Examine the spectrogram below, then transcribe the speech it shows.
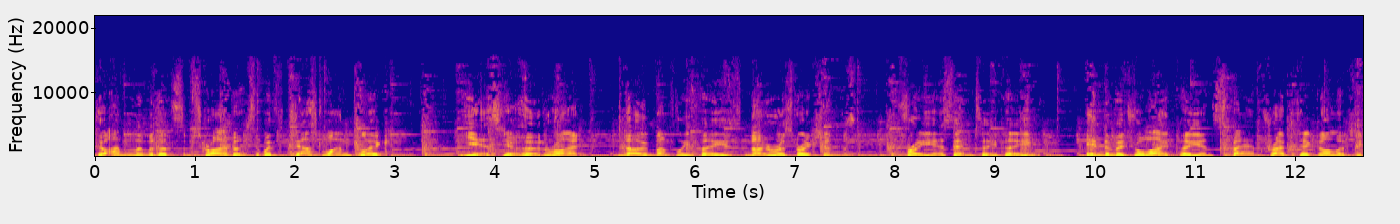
to unlimited subscribers with just one click. Yes, you heard right. No monthly fees, no restrictions. Free SMTP, individual IP and spam trap technology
